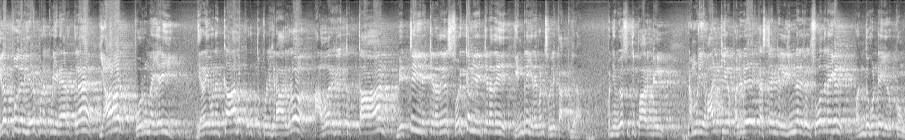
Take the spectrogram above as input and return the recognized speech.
இழப்புகள் ஏற்படக்கூடிய நேரத்தில் யார் பொறுமையை இறைவனுக்காக பொறுத்து கொள்கிறார்களோ அவர்களுக்குத்தான் வெற்றி இருக்கிறது சொர்க்கம் இருக்கிறது என்று இறைவன் சொல்லி காட்டுகிறான். கொஞ்சம் யோசித்து பாருங்கள். நம்முடைய வாழ்க்கையில் பல்வேறு கஷ்டங்கள் இன்னல்கள் சோதனைகள் வந்து கொண்டே இருக்கும்.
